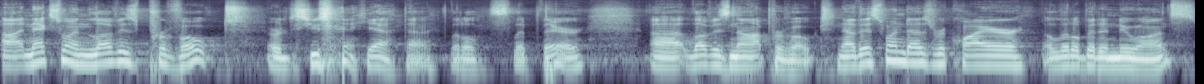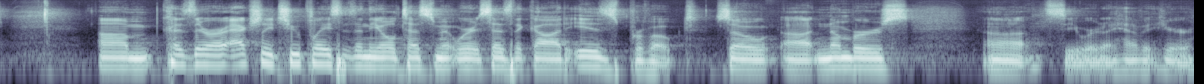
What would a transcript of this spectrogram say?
Uh, next one, love is provoked, or excuse me, yeah, that little slip there. Uh, love is not provoked. Now, this one does require a little bit of nuance because um, there are actually two places in the Old Testament where it says that God is provoked. So, uh, Numbers, uh, let's see, where did I have it here?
